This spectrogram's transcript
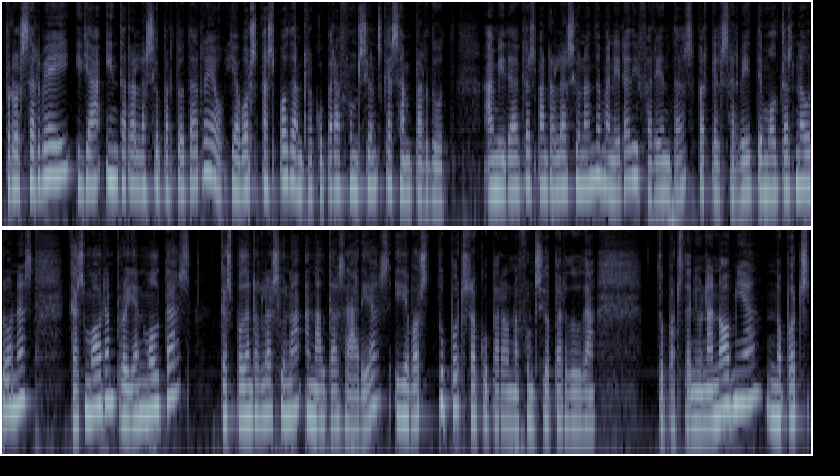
però el cervell hi ha interrelació per tot arreu, llavors es poden recuperar funcions que s'han perdut a mesura que es van relacionant de manera diferents, perquè el cervell té moltes neurones que es moren, però hi ha moltes que es poden relacionar en altres àrees i llavors tu pots recuperar una funció perduda. Tu pots tenir una anòmia, no pots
